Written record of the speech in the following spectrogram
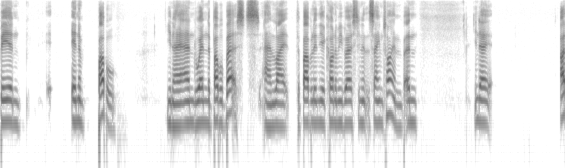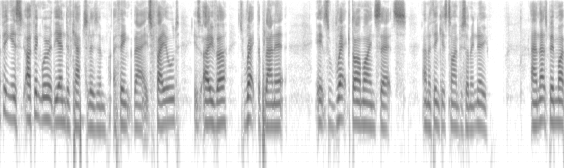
being in a bubble you know and when the bubble bursts and like the bubble in the economy bursting at the same time and you know I think it's I think we're at the end of capitalism. I think that it's failed, it's over, it's wrecked the planet, it's wrecked our mindsets, and I think it's time for something new. And that's been my,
